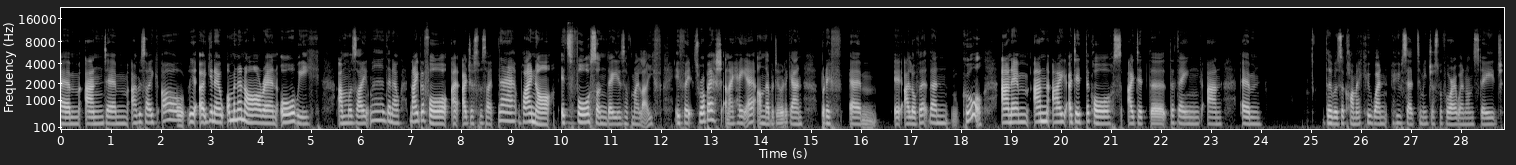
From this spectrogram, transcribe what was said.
Um, and um, I was like, oh, uh, you know, I'm in an RN all week and was like, eh, I don't know. Night before, I, I just was like, nah, why not? It's four Sundays of my life. If it's rubbish and I hate it, I'll never do it again. But if um, it, I love it, then cool. And um, and I, I did the course, I did the the thing, and um, there was a comic who went who said to me just before I went on stage,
